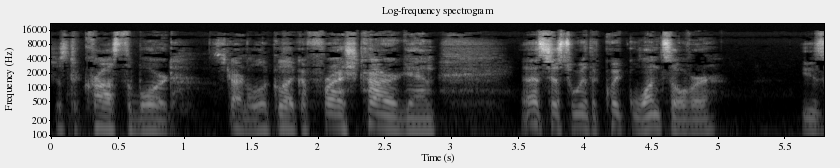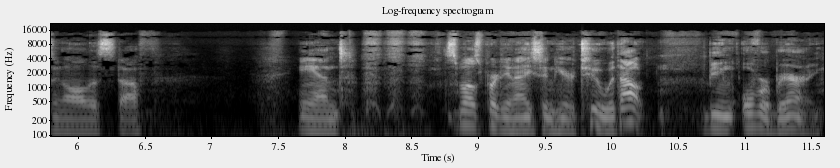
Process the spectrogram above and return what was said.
just across the board. starting to look like a fresh car again. And that's just with a quick once over using all this stuff. And smells pretty nice in here too without being overbearing.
